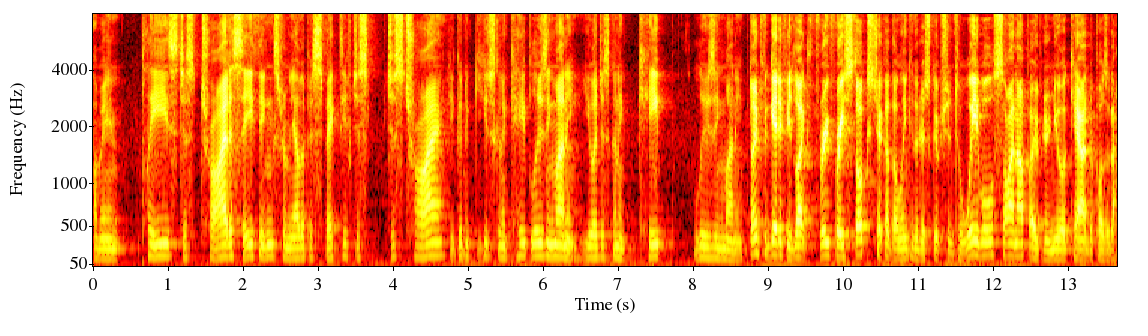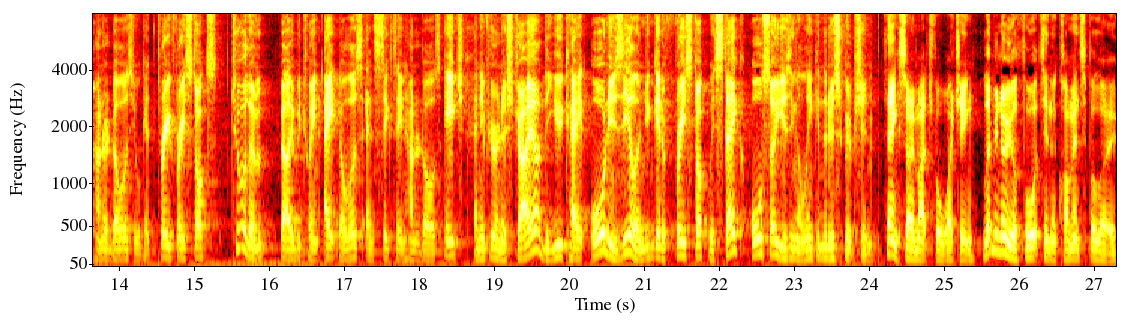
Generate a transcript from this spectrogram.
I mean, please just try to see things from the other perspective. Just just try. You're gonna you're just gonna keep losing money. You are just gonna keep losing money. Don't forget if you'd like three free stocks, check out the link in the description to Webull. Sign up, open a new account, deposit $100. You'll get three free stocks. Two of them value between $8 and $1,600 each. And if you're in Australia, the UK or New Zealand, you can get a free stock with stake also using the link in the description. Thanks so much for watching. Let me know your thoughts in the comments below.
